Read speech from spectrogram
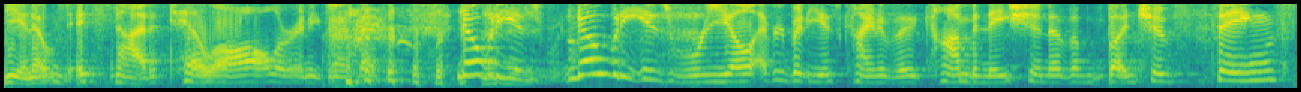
you know it's not a tell-all or anything like that nobody is nobody is real everybody is kind of a combination of a bunch of things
